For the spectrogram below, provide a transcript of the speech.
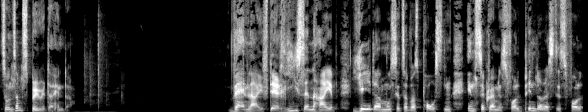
zu unserem Spirit dahinter. Vanlife, der Riesenhype. Jeder muss jetzt etwas posten. Instagram ist voll, Pinterest ist voll.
